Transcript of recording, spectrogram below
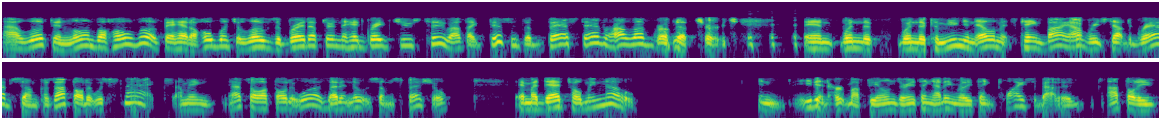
I looked, and lo and behold, look, they had a whole bunch of loaves of bread up there, and they had grape juice too. I was like, "This is the best ever." I love grown-up church. and when the when the communion elements came by, I reached out to grab some because I thought it was snacks. I mean, that's all I thought it was. I didn't know it was something special. And my dad told me no. And he didn't hurt my feelings or anything. I didn't really think twice about it. I thought he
